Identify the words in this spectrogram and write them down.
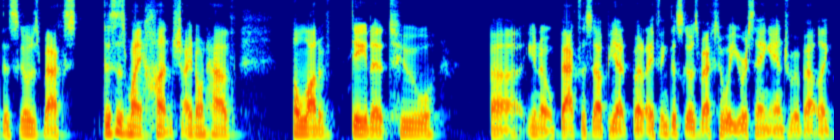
this goes back. This is my hunch. I don't have a lot of data to, uh, you know, back this up yet. But I think this goes back to what you were saying, Andrew, about like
